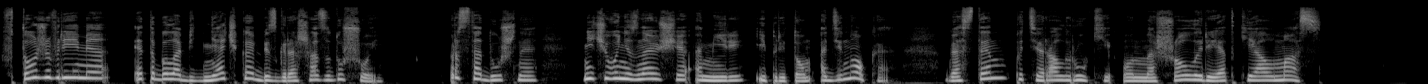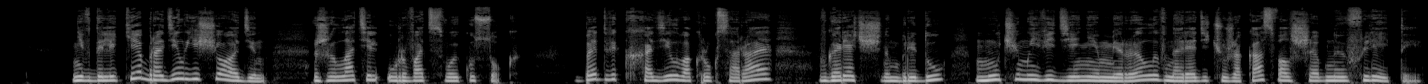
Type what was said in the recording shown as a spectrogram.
В то же время это была беднячка без гроша за душой. Простодушная, ничего не знающая о мире и притом одинокая. Гастен потирал руки, он нашел редкий алмаз. Невдалеке бродил еще один, желатель урвать свой кусок. Бедвик ходил вокруг сарая, в горячечном бреду, мучимый видением Миреллы в наряде чужака с волшебной флейтой.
